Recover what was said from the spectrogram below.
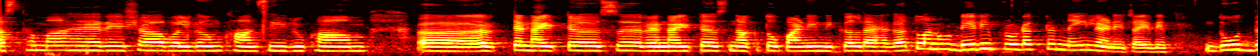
ਅਸਥਮਾ ਹੈ ਰੇਸ਼ਾ ਬਲਗਮ ਖਾਂਸੀ ਜ਼ੁਕਾਮ ਟੈਨਾਈਟਸ ਰੈਨਾਈਟਸ ਨੱਕ ਤੋਂ ਪਾਣੀ ਨਿਕਲਦਾ ਹੈਗਾ ਤੁਹਾਨੂੰ ਡੇਰੀ ਪ੍ਰੋਡਕਟ ਨਹੀਂ ਲੈਣੇ ਚਾਹੀਦੇ। ਦੁੱਧ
